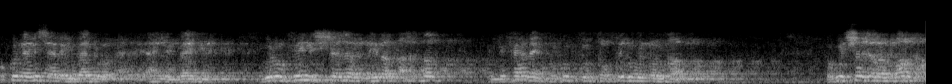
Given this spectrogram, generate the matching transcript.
وكنا نسأل البدو أهل البادية يقولون فين الشجر اللي هنا الأخضر؟ اللي فعلا يكون كنت بتوصلوا منه النار يقول شجر المرخ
